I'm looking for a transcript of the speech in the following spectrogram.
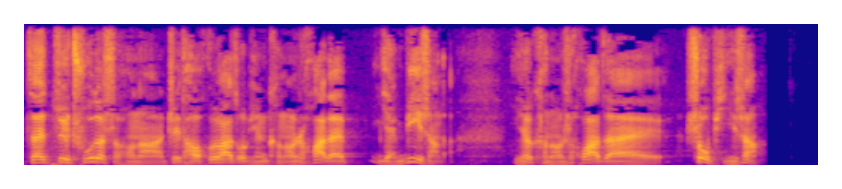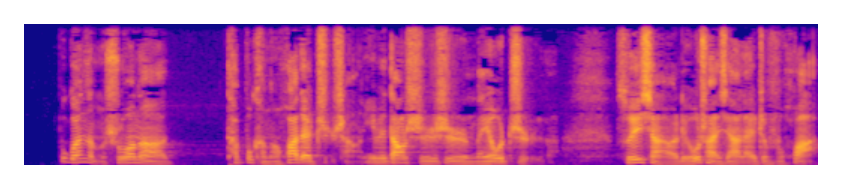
在最初的时候呢，这套绘画作品可能是画在岩壁上的，也可能是画在兽皮上。不管怎么说呢，它不可能画在纸上，因为当时是没有纸的。所以，想要流传下来这幅画，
